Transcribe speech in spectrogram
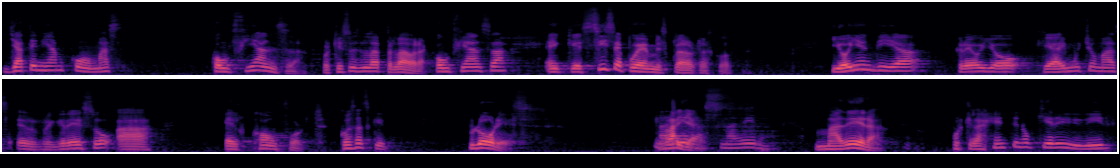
ya tenían como más confianza, porque esa es la palabra, confianza en que sí se pueden mezclar otras cosas. Y hoy en día creo yo que hay mucho más el regreso a el comfort, cosas que, flores, Madera, rayas, Madera. madera, porque la gente no quiere vivir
